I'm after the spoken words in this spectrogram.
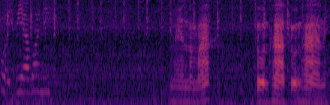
ป่วยเบียร์ว่านี่ แม่นนะมะศูนย์ห้าศูนย์ห้านี่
